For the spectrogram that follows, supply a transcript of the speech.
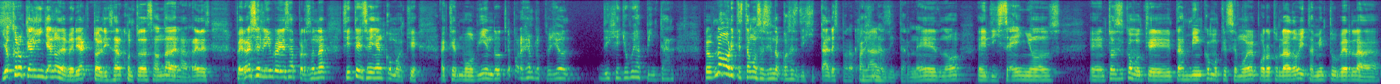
Yo creo que alguien ya lo debería actualizar con toda esa onda de las redes, pero ese libro y esa persona sí te enseñan como a que, a que moviéndote, por ejemplo, pues yo dije, yo voy a pintar, pero no, ahorita estamos haciendo cosas digitales para Claro. páginas de internet, ¿no? Eh, diseños, eh, entonces como que también como que se mueve por otro lado y también tú ver la,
